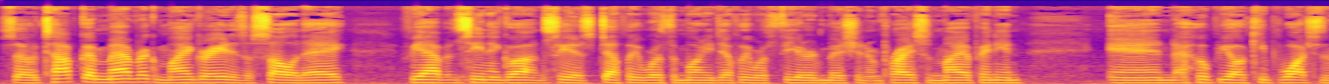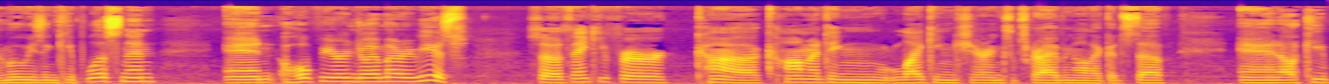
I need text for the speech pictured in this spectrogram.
So, Top Gun Maverick, my grade is a solid A. If you haven't seen it, go out and see it. It's definitely worth the money, definitely worth theater admission and price, in my opinion. And I hope you all keep watching the movies and keep listening. And hope you're enjoying my reviews. So, thank you for uh, commenting, liking, sharing, subscribing, all that good stuff. And I'll keep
